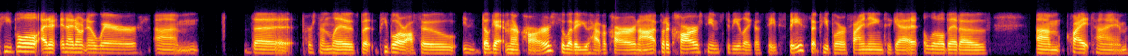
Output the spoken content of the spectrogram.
people, I don't, and I don't know where, um, the person lives, but people are also, they'll get in their cars. So whether you have a car or not, but a car seems to be like a safe space that people are finding to get a little bit of um, quiet time.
